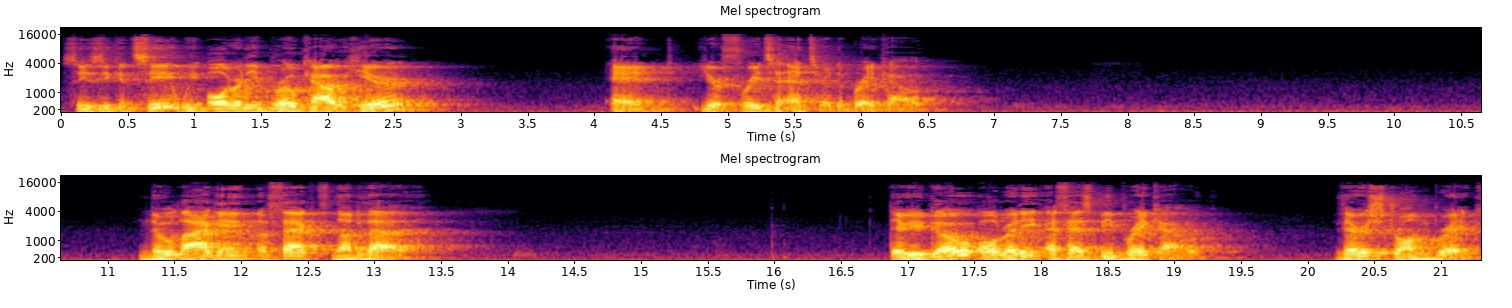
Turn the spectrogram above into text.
So as you can see, we already broke out here and you're free to enter the breakout. No mm-hmm. lagging effect, none of that. There you go, already FSB breakout. Very strong break.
